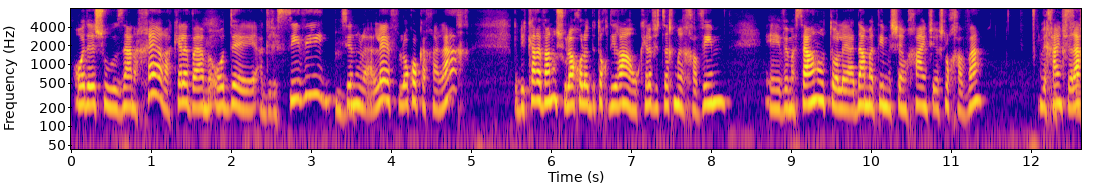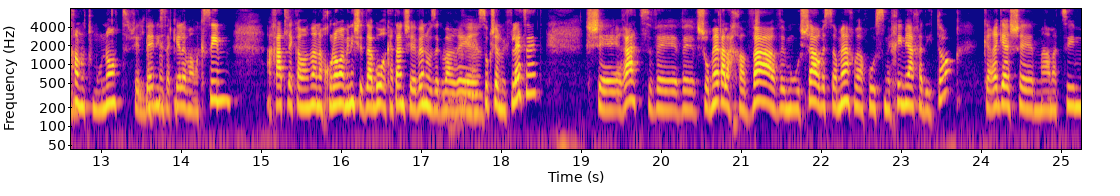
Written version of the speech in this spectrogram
עוד איזשהו זן אחר, הכלב היה מאוד אגרסיבי, ניסינו לאלף, לא כל כך הלך. ובעיקר הבנו שהוא לא יכול להיות בתוך דירה, הוא כלב שצריך מרחבים, אה, ומסרנו אותו לאדם מדהים בשם חיים, שיש לו חווה. וחיים שלח לנו תמונות של דניס הכלב המקסים. אחת לכמה זמן, אנחנו לא מאמינים שזה הגור הקטן שהבאנו, זה כבר אה, כן. סוג של מפלצת, שרץ ו- ושומר על החווה ומאושר ושמח, ואנחנו שמחים יחד איתו. כרגע יש אה, מאמצים,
